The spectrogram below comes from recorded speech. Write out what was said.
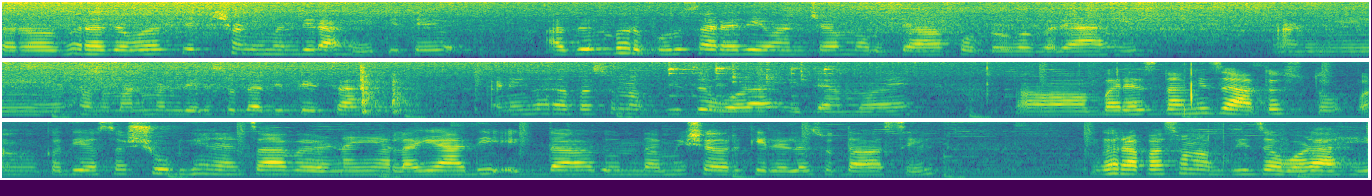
तर घराजवळच एक शनी मंदिर आहे. तिथे अजून भरपूर साऱ्या देवांच्या मूर्त्या फोटो वगैरे आहेत. आणि हनुमान मंदिरसुद्धा तिथेच आहे. आणि घरापासून अगदी जवळ आहे. त्यामुळे बऱ्याचदा मी जात असतो पण कधी असं शूट घेण्याचा वेळ नाही आला. याआधी एकदा दोनदा मी शेअर केलेलंसुद्धा असेल. घरापासून अगदी जवळ आहे.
